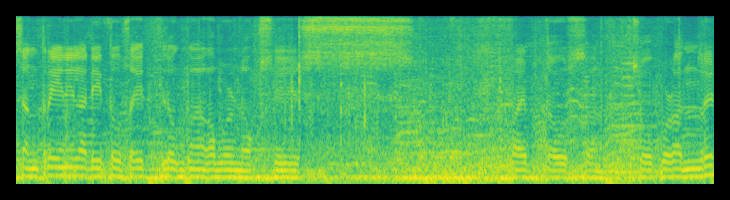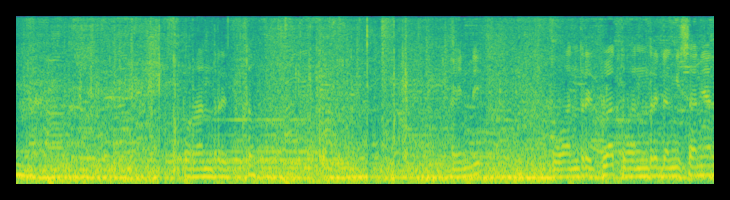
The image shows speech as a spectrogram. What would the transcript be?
isang tray nila dito sa itlog mga kabornox is 5,000 so 400 400 to. Ay hindi. 200 pala. 200 ang isa niyan.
